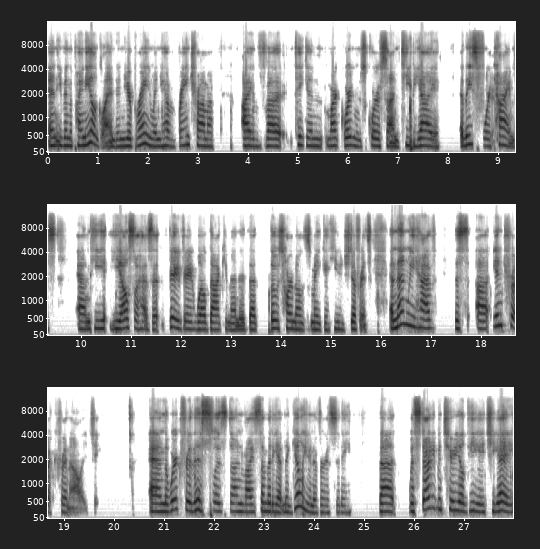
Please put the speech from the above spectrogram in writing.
and even the pineal gland in your brain when you have brain trauma. I've uh, taken Mark Gordon's course on TBI at least four times, and he he also has it very very well documented that those hormones make a huge difference. And then we have this uh, intracrinology. And the work for this was done by somebody at McGill University that with starting material DHEA,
